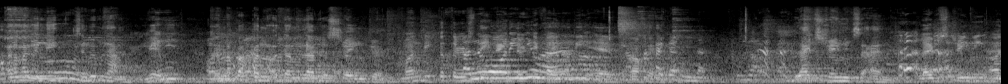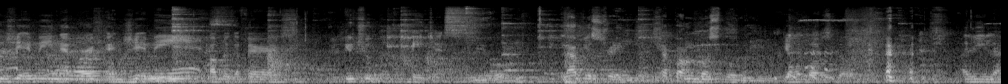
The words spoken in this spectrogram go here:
okay Para marinig. yun. Sabi mo lang. Game. Kaya napapanood ang Love You Stranger. Monday to Thursday, Panoorin nyo ha. 9.35 p.m. Napakaganda. Live streaming saan? Live streaming on GMA Network and GMA Public Affairs YouTube pages. Yun. Love You Stranger. Siya po ang boss ko. Hindi ako boss doon. Alila.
